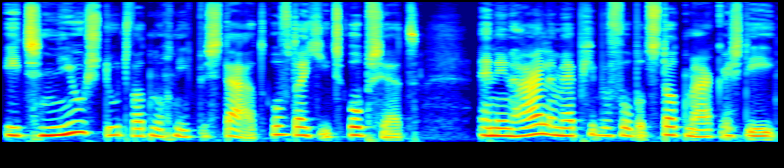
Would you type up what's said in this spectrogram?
iets nieuws doet wat nog niet bestaat. Of dat je iets opzet. En in Haarlem heb je bijvoorbeeld stadmakers die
